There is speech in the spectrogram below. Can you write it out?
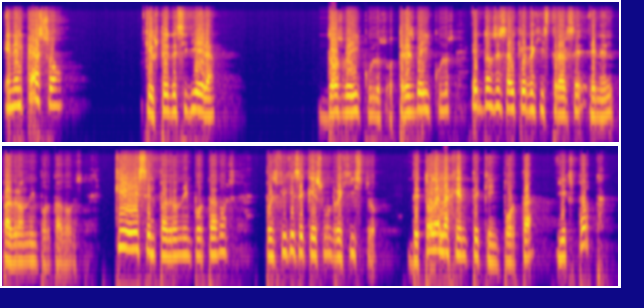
En el caso que usted decidiera dos vehículos o tres vehículos, entonces hay que registrarse en el padrón de importadores. ¿Qué es el padrón de importadores? Pues fíjese que es un registro de toda la gente que importa y exporta.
